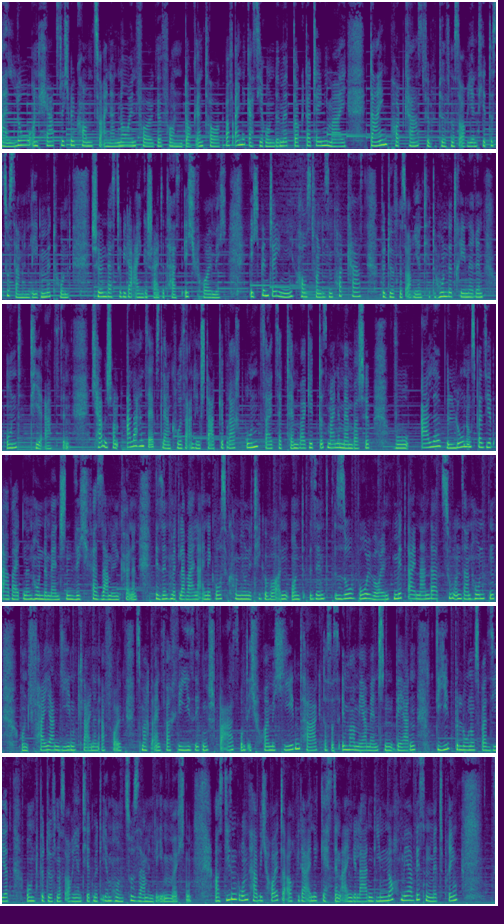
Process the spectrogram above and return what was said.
Hallo und herzlich willkommen zu einer neuen Folge von Dog and Talk auf eine Gassi-Runde mit Dr. Janie Mai, dein Podcast für bedürfnisorientiertes Zusammenleben mit Hund. Schön, dass du wieder eingeschaltet hast. Ich freue mich. Ich bin Janie, Host von diesem Podcast, bedürfnisorientierte Hundetrainerin und Tierärztin. Ich habe schon allerhand Selbstlernkurse an den Start gebracht und seit September gibt es meine Membership, wo alle belohnungsbasiert arbeitenden Hundemenschen sich versammeln können. Wir sind mittlerweile eine große Community geworden und sind so wohlwollend miteinander zu unseren Hunden und feiern jeden kleinen Erfolg. Es macht einfach riesigen Spaß und ich freue mich jeden Tag, dass es immer mehr Menschen werden, die belohnungsbasiert und bedürfnisorientiert mit ihrem Hund zusammenleben möchten. Aus diesem Grund habe ich heute auch wieder eine Gästin eingeladen, die noch mehr Wissen mitbringt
